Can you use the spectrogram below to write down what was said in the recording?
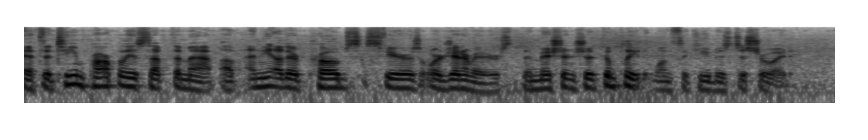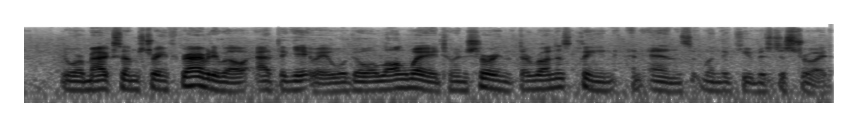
If the team properly swept the map of any other probes, spheres, or generators, the mission should complete once the cube is destroyed. Your maximum strength gravity well at the gateway will go a long way to ensuring that the run is clean and ends when the cube is destroyed.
